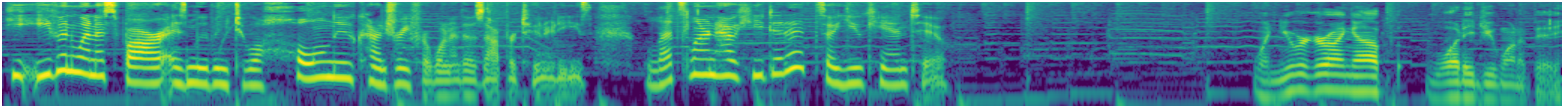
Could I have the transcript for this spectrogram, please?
He even went as far as moving to a whole new country for one of those opportunities. Let's learn how he did it so you can too. When you were growing up, what did you want to be?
